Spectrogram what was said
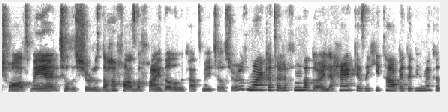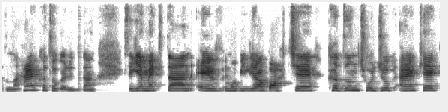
çoğaltmaya çalışıyoruz. Daha fazla fayda alanı katmaya çalışıyoruz. Marka tarafında da öyle. Herkese hitap edebilmek adına her kategoriden işte yemekten, ev, mobilya, bahçe, kadın, çocuk, erkek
